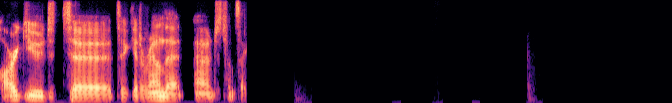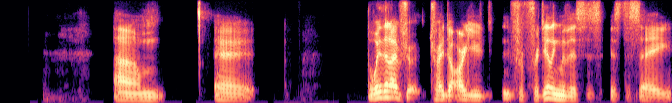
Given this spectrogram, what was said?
argued to to get around that, um, just one second. Um, uh, the way that I've tried to argue for, for dealing with this is, is to say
